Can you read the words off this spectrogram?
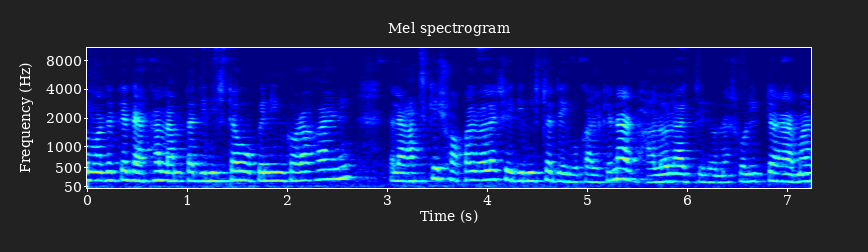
তোমাদেরকে দেখালাম, তা জিনিসটাও ওপেনিং করা হয়নি। তাহলে আজকে সকালবেলা সেই জিনিসটা দেখব কালকে। না, আর ভালো লাগছিল না। শরীরটা আমার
